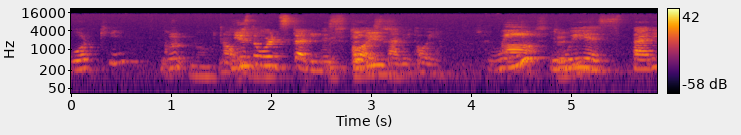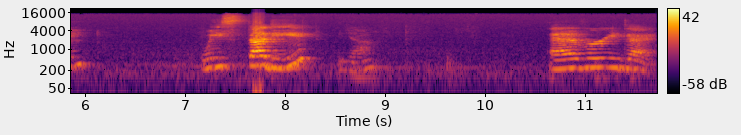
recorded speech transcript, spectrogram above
working. No. No. Use the word study. This- We oh, study. Oh yeah. We, Uh, Study. we study. we study Yeah. every day.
